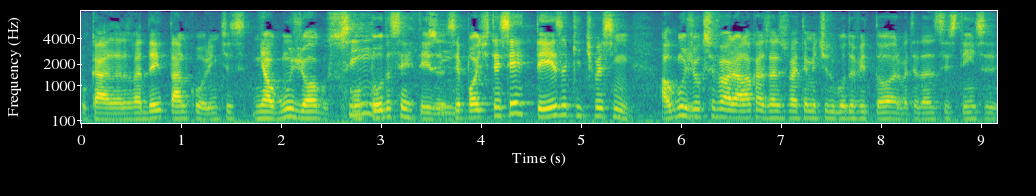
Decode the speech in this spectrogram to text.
O Casares vai deitar no Corinthians em alguns jogos, Sim, com toda certeza. sim. Você pode ter certeza que, tipo assim, algum jogo você vai olhar lá, o Casares vai ter metido o gol da vitória, vai ter dado assistência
